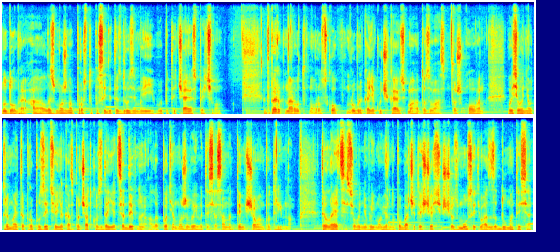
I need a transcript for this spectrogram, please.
Ну добре, але ж можна просто посидіти з друзями і випити чаю з печивом. А тепер народ гороскоп, рубрика, яку чекають багато з вас. Тож Овен, ви сьогодні отримаєте пропозицію, яка спочатку здається дивною, але потім може виявитися саме тим, що вам потрібно. Телець, сьогодні ви ймовірно побачите щось, що змусить вас задуматися,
